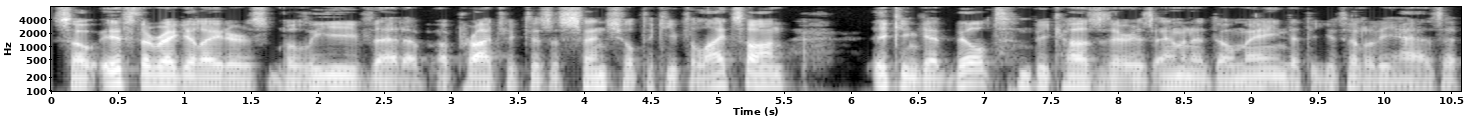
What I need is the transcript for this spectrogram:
So if the regulators believe that a, a project is essential to keep the lights on, it can get built because there is eminent domain that the utility has that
